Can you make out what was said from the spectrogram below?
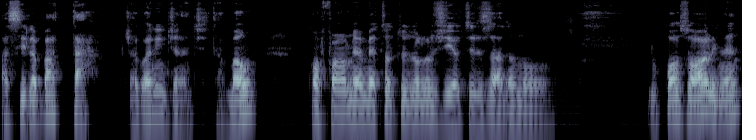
a sílaba tá, de agora em diante, tá bom? Conforme a metodologia utilizada no, no Pozzoli, né?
